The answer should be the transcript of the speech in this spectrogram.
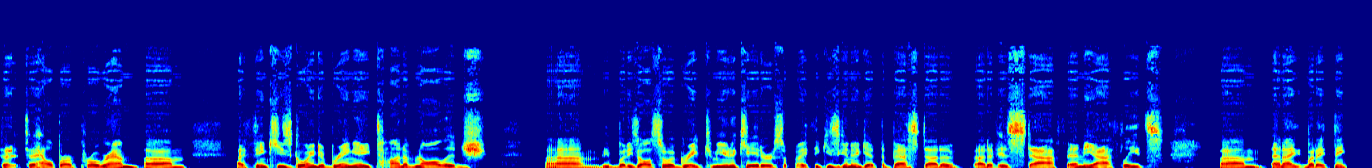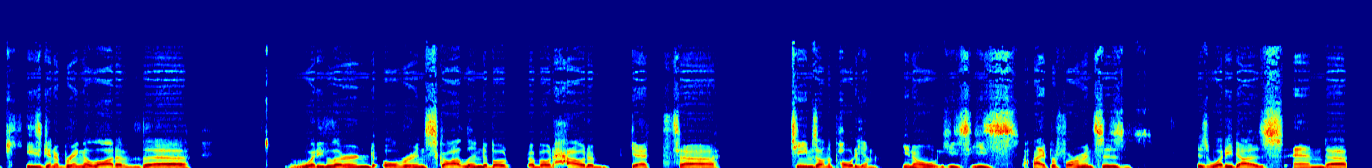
to, to help our program. Um, I think he's going to bring a ton of knowledge, Um, but he's also a great communicator, so I think he's going to get the best out of out of his staff and the athletes. Um, and I, but I think he's going to bring a lot of the what he learned over in Scotland about about how to get uh, teams on the podium. You know, he's he's high performance is is what he does, and uh,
